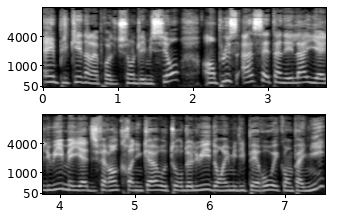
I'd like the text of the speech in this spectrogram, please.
impliqué dans la production de l'émission. En plus, à cette année-là, il y a lui, mais il y a différents chroniqueurs autour de lui, dont Émilie Perrault et compagnie,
